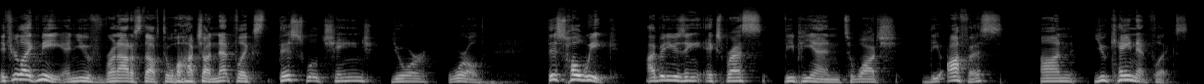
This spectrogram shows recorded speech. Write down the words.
If you're like me and you've run out of stuff to watch on Netflix, this will change your world. This whole week, I've been using ExpressVPN to watch The Office on UK Netflix.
